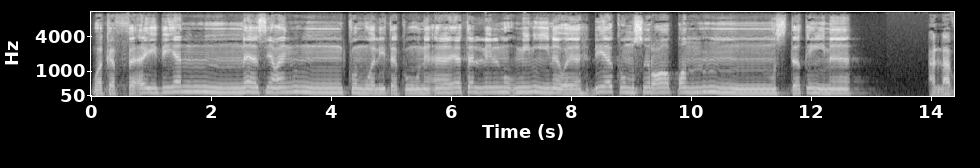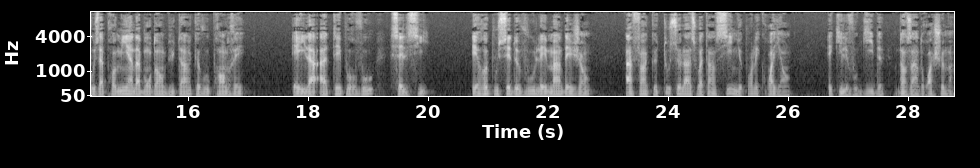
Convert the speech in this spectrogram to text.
وكف أيدي الناس عنكم ولتكون آية للمؤمنين ويهديكم صراطا مستقيما Allah vous a promis un abondant butin que vous prendrez, et il a hâté pour vous celle-ci, et repoussé de vous les mains des gens, afin que tout cela soit un signe pour les croyants, et qu'il vous guide dans un droit chemin.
